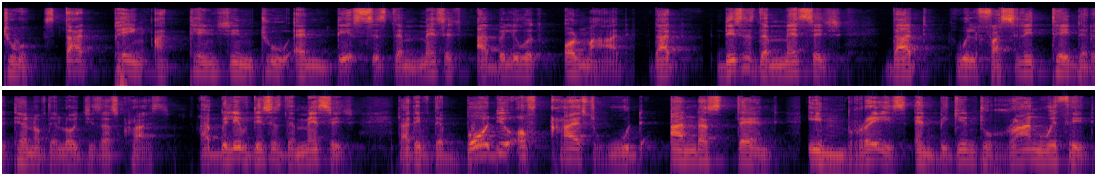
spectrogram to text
to start paying attention to and this is the message i believe with all my heart that this is the message that will facilitate the return of the lord jesus christ I believe this is the message that if the body of Christ would understand, embrace, and begin to run with it,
